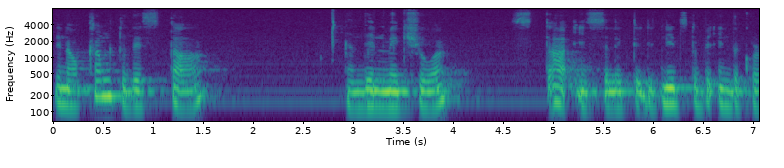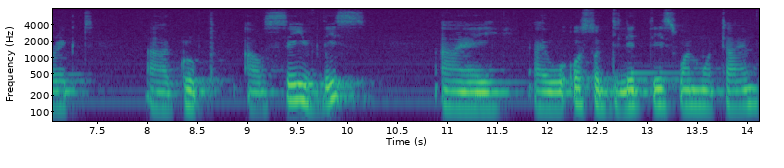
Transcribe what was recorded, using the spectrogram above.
Then I'll come to the star and then make sure star is selected it needs to be in the correct uh, group. I'll save this. I I will also delete this one more time.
